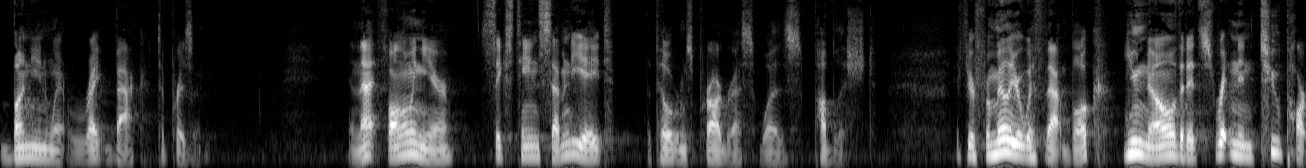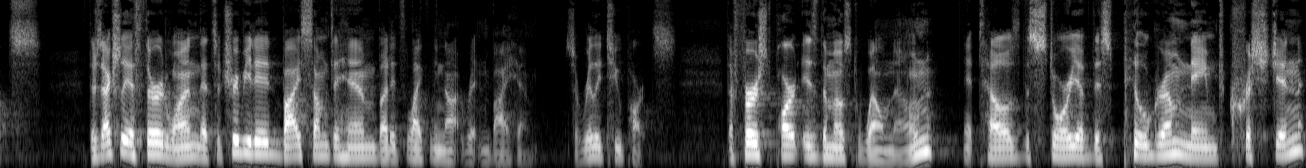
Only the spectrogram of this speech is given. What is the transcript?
Bunyan went right back to prison. In that following year, 1678, The Pilgrim's Progress was published. If you're familiar with that book, you know that it's written in two parts. There's actually a third one that's attributed by some to him, but it's likely not written by him. So, really, two parts. The first part is the most well known. It tells the story of this pilgrim named Christian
